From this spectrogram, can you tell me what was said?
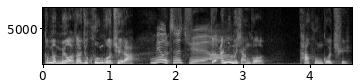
根本没有，他就昏过去了，没有知觉啊。”对啊，你有没有想过，他昏过去，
